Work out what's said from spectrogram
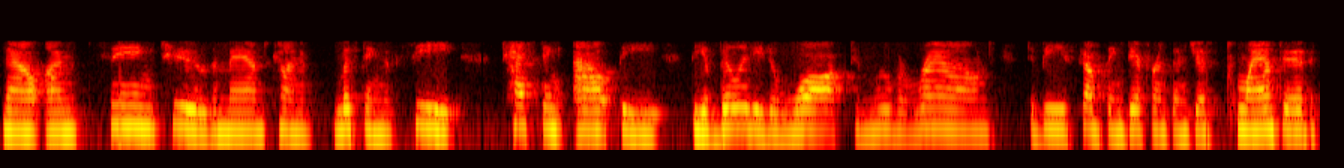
Now I'm seeing too the man kind of lifting the feet, testing out the the ability to walk, to move around, to be something different than just planted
